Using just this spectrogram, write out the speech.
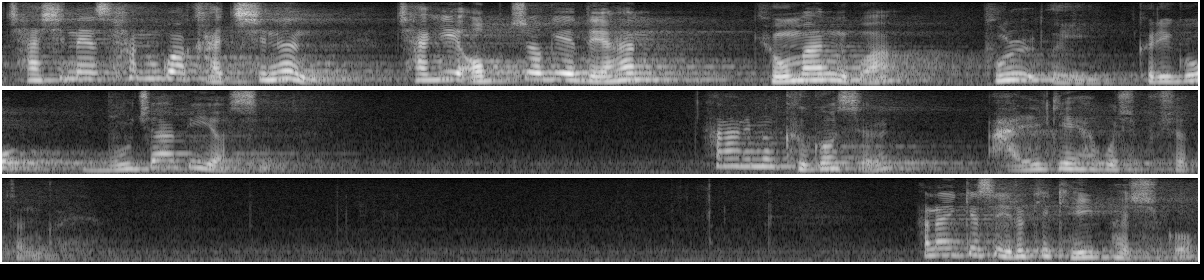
자신의 삶과 가치는 자기 업적에 대한 교만과 불의 그리고 무자비였습니다. 하나님은 그것을 알게 하고 싶으셨던 거예요. 하나님께서 이렇게 개입하시고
